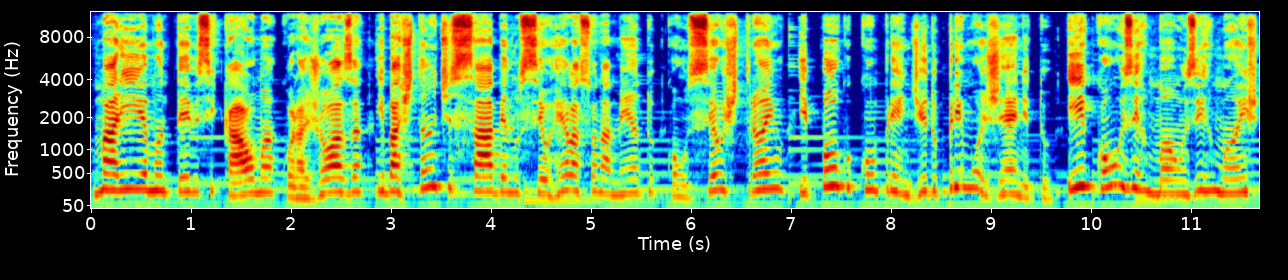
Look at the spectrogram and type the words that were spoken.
Maria manteve-se calma, corajosa e bastante sábia no seu relacionamento com o seu estranho e pouco compreendido primogênito e com os irmãos e irmãs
